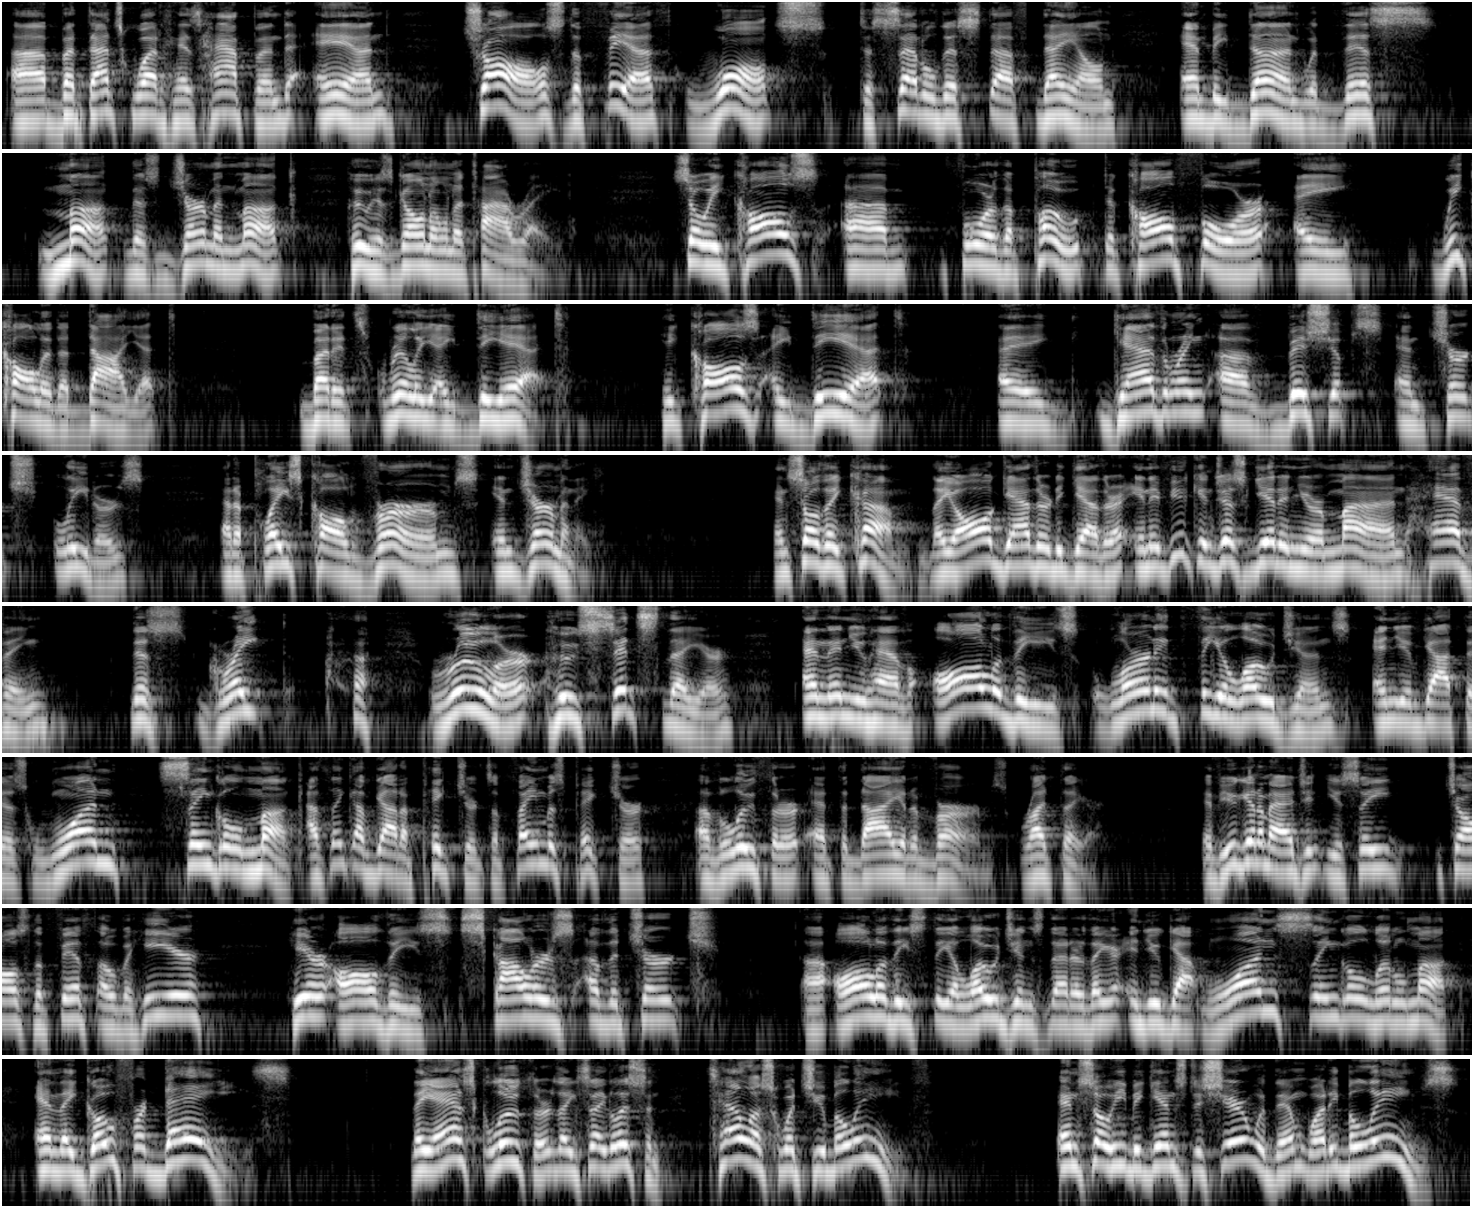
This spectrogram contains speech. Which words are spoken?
uh, but that's what has happened. And Charles V wants to settle this stuff down and be done with this monk, this German monk, who has gone on a tirade. So he calls um, for the Pope to call for a, we call it a diet, but it's really a diet. He calls a diet a gathering of bishops and church leaders at a place called Worms in Germany. And so they come, they all gather together. And if you can just get in your mind having this great ruler who sits there, and then you have all of these learned theologians, and you've got this one single monk. I think I've got a picture, it's a famous picture of Luther at the Diet of Worms, right there. If you can imagine, you see Charles V over here, here all these scholars of the church, uh, all of these theologians that are there, and you've got one single little monk, and they go for days. They ask Luther, they say, Listen, tell us what you believe. And so he begins to share with them what he believes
